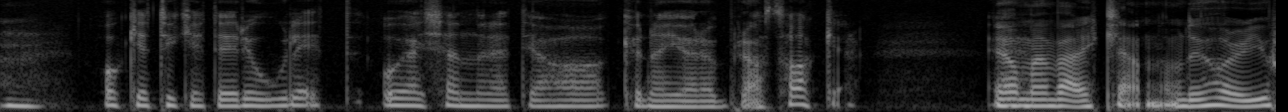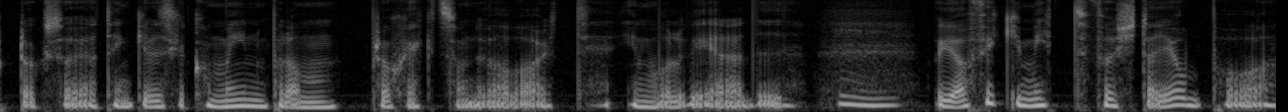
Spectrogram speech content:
Mm. Och jag tycker att det är roligt och jag känner att jag har kunnat göra bra saker. Ja, men verkligen. Och det har du gjort också. Jag tänker vi ska komma in på de projekt som du har varit involverad i. Mm. Och jag fick ju mitt första jobb på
